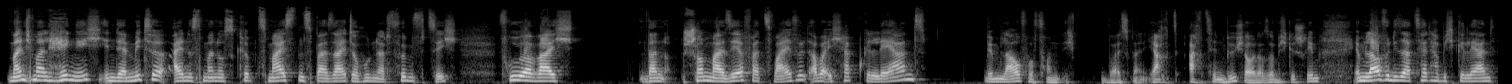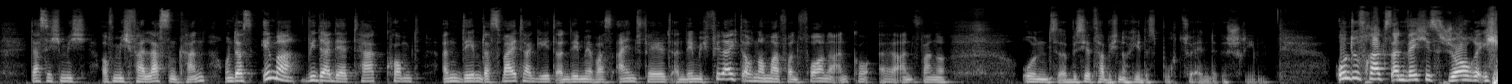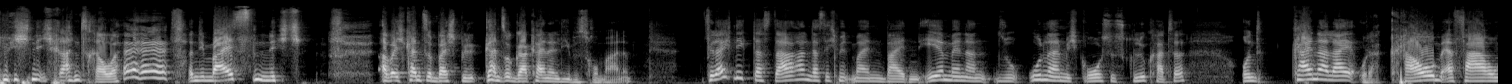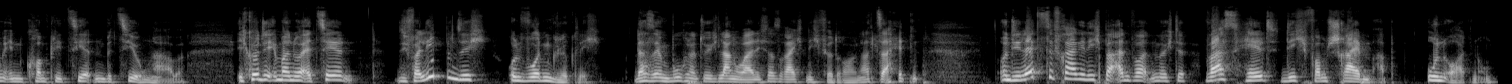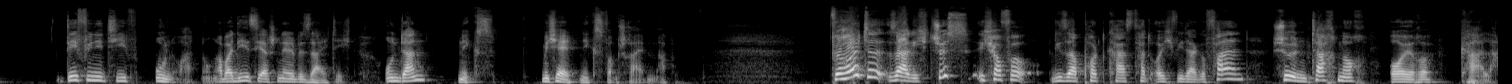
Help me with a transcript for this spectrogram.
Manchmal hänge ich in der Mitte eines Manuskripts, meistens bei Seite 150. Früher war ich dann schon mal sehr verzweifelt, aber ich habe gelernt im Laufe von, ich weiß gar nicht, 18 Bücher oder so habe ich geschrieben. Im Laufe dieser Zeit habe ich gelernt, dass ich mich auf mich verlassen kann und dass immer wieder der Tag kommt, an dem das weitergeht, an dem mir was einfällt, an dem ich vielleicht auch noch mal von vorne an, äh, anfange. Und äh, bis jetzt habe ich noch jedes Buch zu Ende geschrieben. Und du fragst, an welches Genre ich mich nicht rantraue. an die meisten nicht. Aber ich kann zum Beispiel ganz und gar keine Liebesromane. Vielleicht liegt das daran, dass ich mit meinen beiden Ehemännern so unheimlich großes Glück hatte und keinerlei oder kaum Erfahrung in komplizierten Beziehungen habe. Ich könnte immer nur erzählen, sie verliebten sich und wurden glücklich. Das ist im Buch natürlich langweilig, das reicht nicht für 300 Seiten. Und die letzte Frage, die ich beantworten möchte, was hält dich vom Schreiben ab? Unordnung. Definitiv Unordnung, aber die ist ja schnell beseitigt. Und dann nix. Mich hält nichts vom Schreiben ab. Für heute sage ich Tschüss. Ich hoffe, dieser Podcast hat euch wieder gefallen. Schönen Tag noch, eure Carla.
